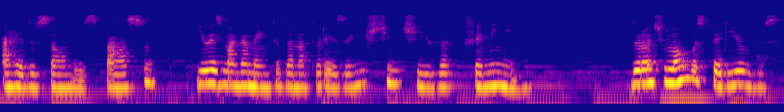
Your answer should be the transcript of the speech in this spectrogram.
a redução do espaço e o esmagamento da natureza instintiva feminina. Durante longos períodos,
